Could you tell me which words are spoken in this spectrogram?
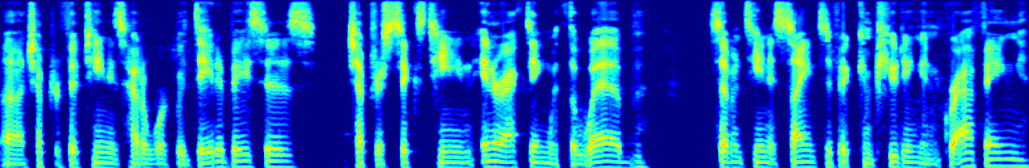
Uh, chapter 15 is how to work with databases. Chapter 16, interacting with the web. 17 is scientific computing and graphing.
